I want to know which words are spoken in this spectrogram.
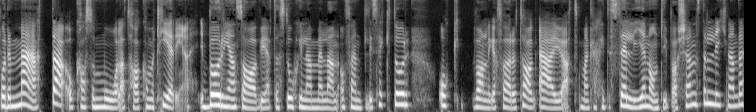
både mäta och ha som mål att ha konverteringar. I början sa vi att en stor skillnad mellan offentlig sektor och vanliga företag är ju att man kanske inte säljer någon typ av tjänst eller liknande.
